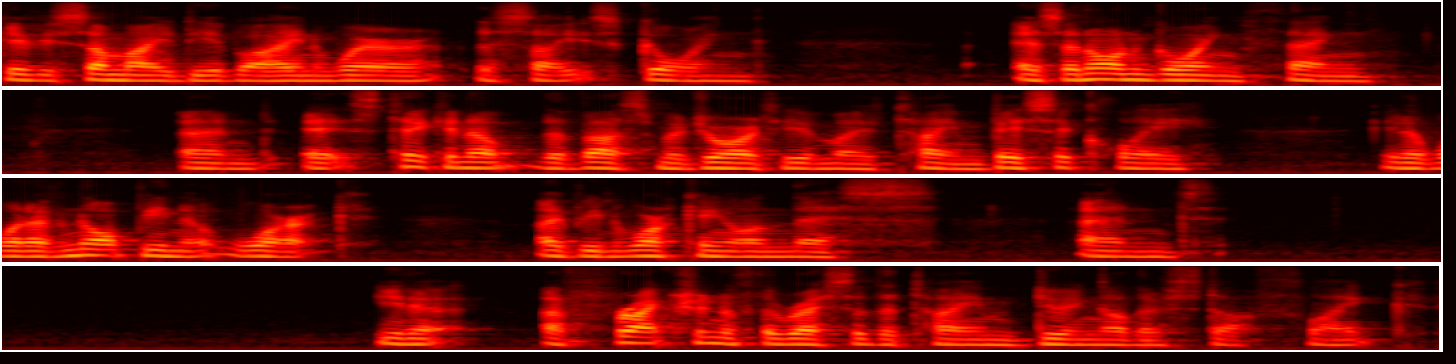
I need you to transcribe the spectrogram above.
give you some idea behind where the site's going. It's an ongoing thing, and it's taken up the vast majority of my time. Basically, you know, when I've not been at work, I've been working on this, and you know, a fraction of the rest of the time doing other stuff, like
